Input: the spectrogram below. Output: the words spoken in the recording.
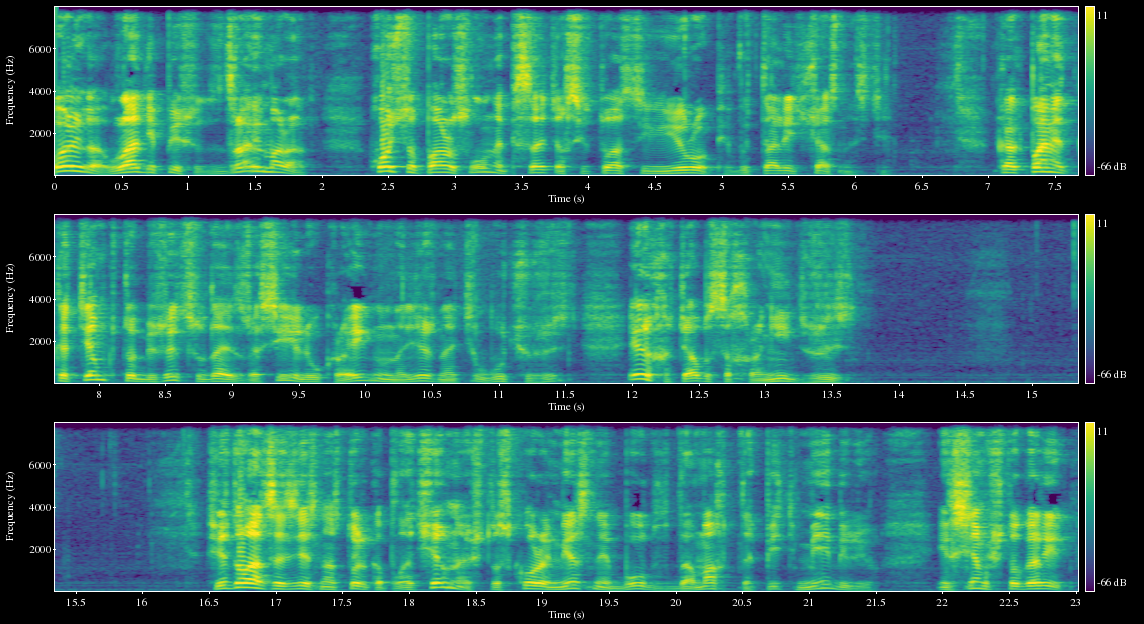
Ольга Влади пишет. Здравия, Марат. Хочется пару слов написать о ситуации в Европе, в Италии в частности. Как памятка тем, кто бежит сюда из России или Украины в надежде найти лучшую жизнь или хотя бы сохранить жизнь. Ситуация здесь настолько плачевная, что скоро местные будут в домах топить мебелью и всем, что горит.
